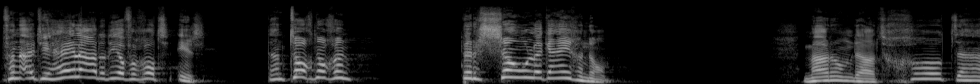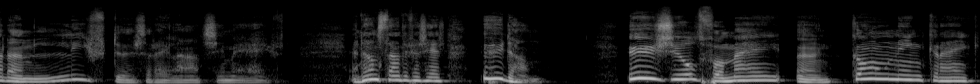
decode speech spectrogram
vanuit die hele aarde die van God is, dan toch nog een persoonlijk eigendom? Maar omdat God daar een liefdesrelatie mee heeft. En dan staat er vers 6, u dan. U zult voor mij een koninkrijk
